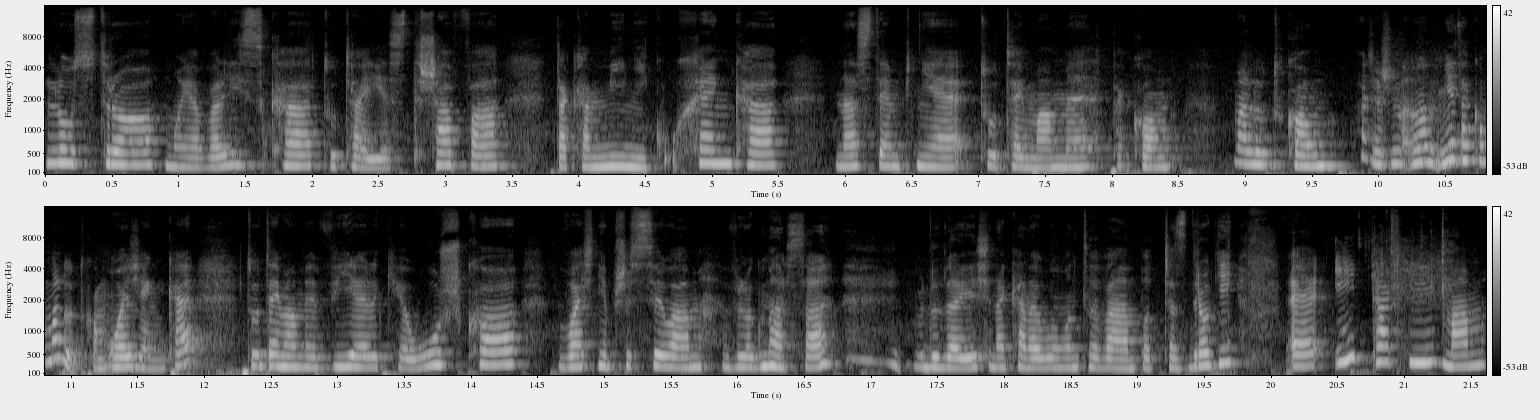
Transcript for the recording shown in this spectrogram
lustro, moja walizka, tutaj jest szafa, taka mini kuchenka. Następnie tutaj mamy taką malutką, chociaż no, no, nie taką malutką, łazienkę. Tutaj mamy wielkie łóżko. Właśnie przesyłam vlogmasa. Dodaję się na kanał, bo montowałam podczas drogi. E, I taki mam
